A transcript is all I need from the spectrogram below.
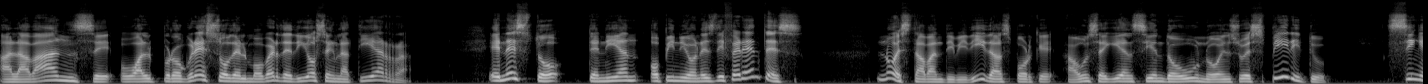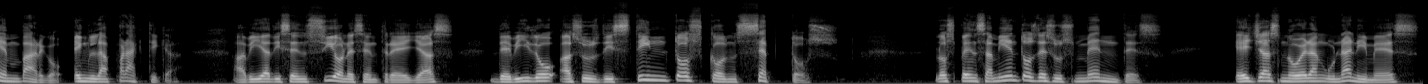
al avance o al progreso del mover de Dios en la tierra. En esto tenían opiniones diferentes. No estaban divididas porque aún seguían siendo uno en su espíritu. Sin embargo, en la práctica, había disensiones entre ellas debido a sus distintos conceptos. Los pensamientos de sus mentes, ellas no eran unánimes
